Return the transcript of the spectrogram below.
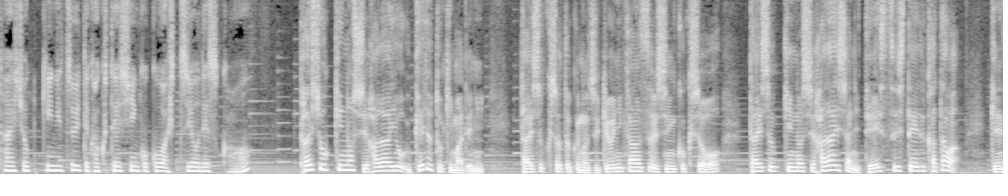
退職金について確定申告は必要ですか？退職金の支払いを受ける時までに退職所得の受給に関する申告書を退職金の支払い者に提出している方は源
